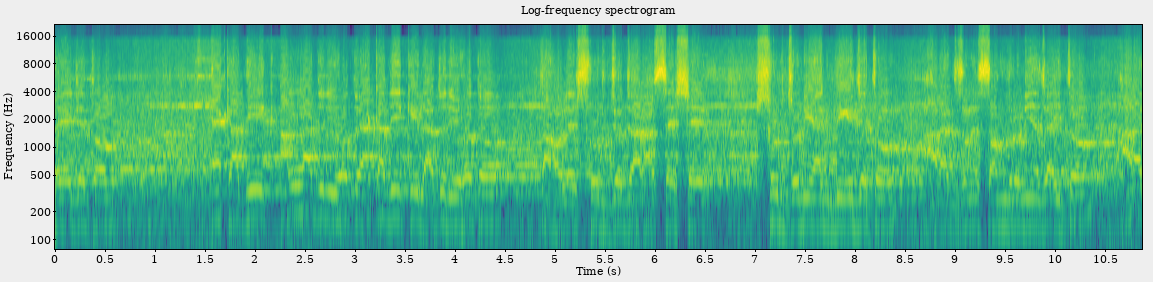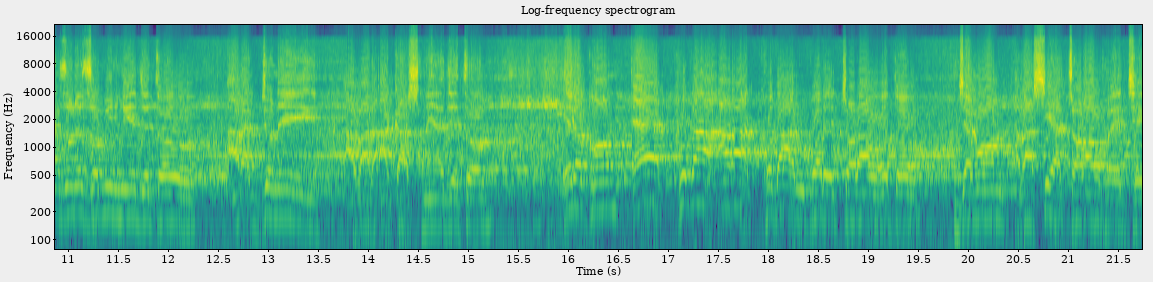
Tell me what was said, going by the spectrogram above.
হয়ে যেত। একাধিক আল্লাহ যদি হতো, একাধিক ইলা যদি হতো, তাহলে সূর্য যার আছে সে সূর্য নিয়ে একদিকে যেত আর একজনে চন্দ্র নিয়ে যাইত আর একজনে জমিন নিয়ে যেত আর একজনে আবার আকাশ নিয়ে যেত। এরকম এক খোদা আর এক খোদার উপরে চড়াও হতো। যেমন রাশিয়া চড়াও হয়েছে,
